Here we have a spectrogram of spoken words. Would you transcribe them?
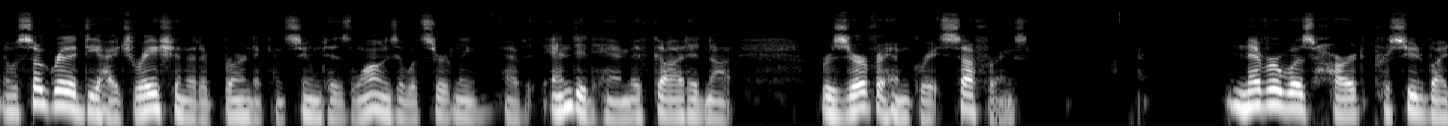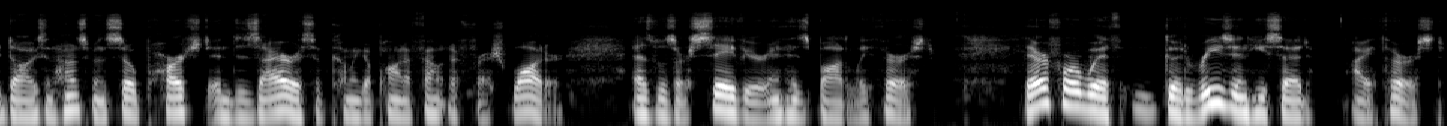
It was so great a dehydration that it burned and consumed his lungs and would certainly have ended him if God had not reserved for him great sufferings. Never was heart pursued by dogs and huntsmen so parched and desirous of coming upon a fountain of fresh water, as was our Saviour in his bodily thirst. Therefore, with good reason, he said, I thirst.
